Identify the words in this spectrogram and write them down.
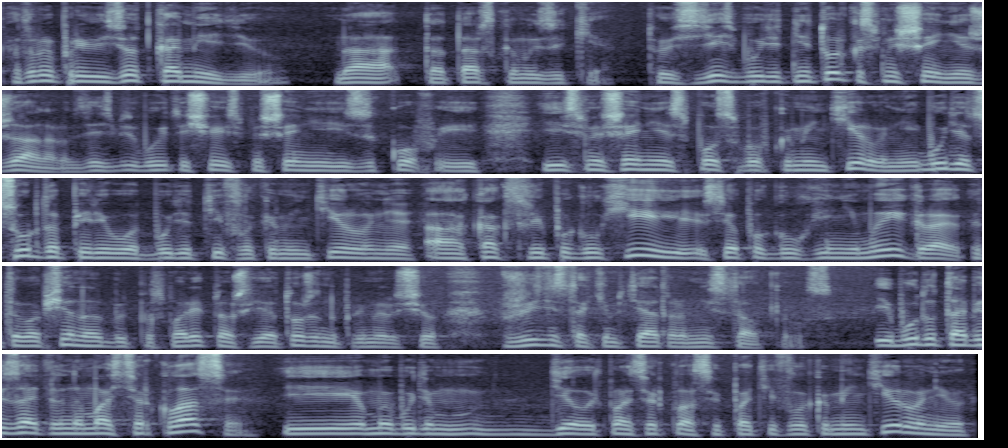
который привезет комедию на татарском языке. То есть здесь будет не только смешение жанров, здесь будет еще и смешение языков, и, и смешение способов комментирования. Будет сурдоперевод, будет тифлокомментирование. А как слепоглухие, слепоглухие не мы играют, это вообще надо будет посмотреть, потому что я тоже, например, еще в жизни с таким театром не сталкивался. И будут обязательно мастер-классы, и мы будем делать мастер-классы по тифлокомментированию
